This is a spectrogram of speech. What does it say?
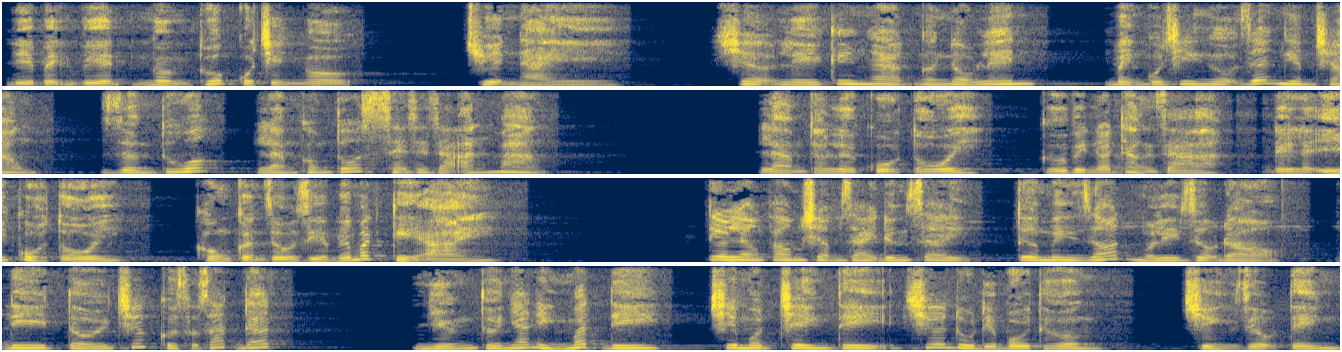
Đi bệnh viện ngừng thuốc của Trình Ngự. Chuyện này Trợ lý kinh ngạc ngẩng đầu lên Bệnh của Trình Ngự rất nghiêm trọng Dừng thuốc làm không tốt sẽ xảy ra án mạng. Làm theo lời của tôi Cứ việc nói thẳng ra Đây là ý của tôi không cần giấu giếm với bất kỳ ai. Tiêu Lăng Phong chậm rãi đứng dậy, Tự mình rót một ly rượu đỏ, Đi tới trước cửa sổ sắt đất. Những thứ nhát đỉnh mất đi, Chỉ một trình thị chưa đủ để bồi thường. Trình diệu tinh,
